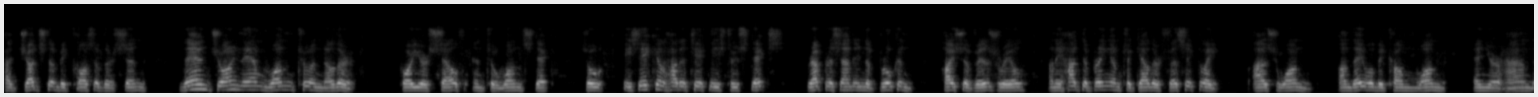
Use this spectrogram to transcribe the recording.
had judged them because of their sin. Then join them one to another for yourself into one stick. So Ezekiel had to take these two sticks, representing the broken house of Israel, and he had to bring them together physically as one, and they will become one in your hand.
